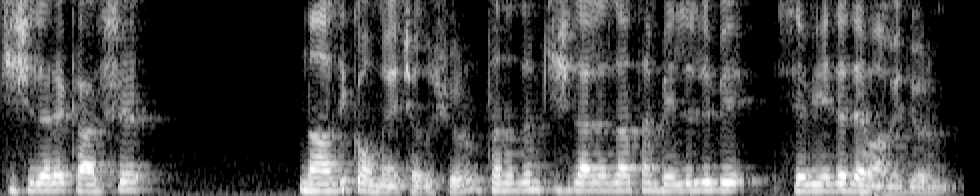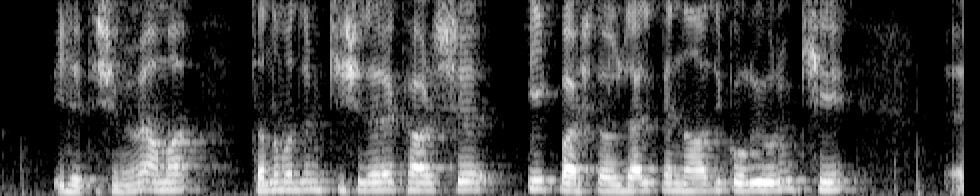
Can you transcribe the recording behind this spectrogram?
kişilere karşı nazik olmaya çalışıyorum. Tanıdığım kişilerle zaten belirli bir seviyede devam ediyorum iletişimime ama tanımadığım kişilere karşı ilk başta özellikle nazik oluyorum ki e,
